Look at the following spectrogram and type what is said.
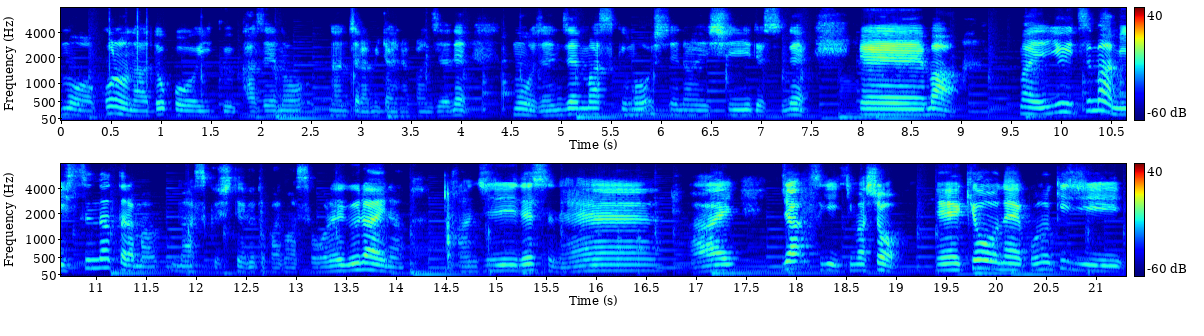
う、もうコロナどこ行く風のなんちゃらみたいな感じでね、もう全然マスクもしてないしですね、えー、まあ、まあ、唯一まあ密室になったらまあマスクしてるとか、まあそれぐらいな感じですね。はい。じゃあ次行きましょう。えー今日ね、この記事、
